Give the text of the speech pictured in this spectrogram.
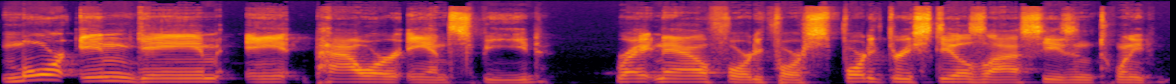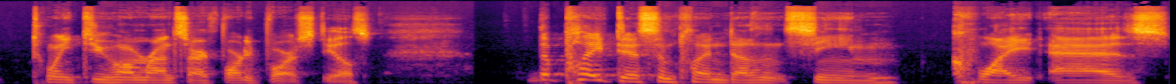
more in-game power and speed right now 44 43 steals last season 20 22 home runs sorry 44 steals the plate discipline doesn't seem quite as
